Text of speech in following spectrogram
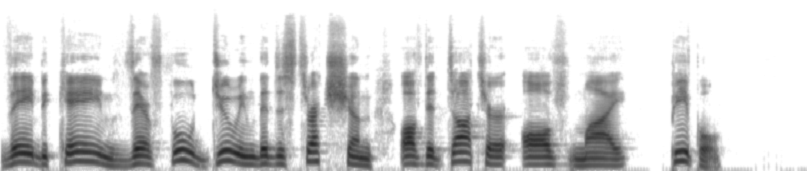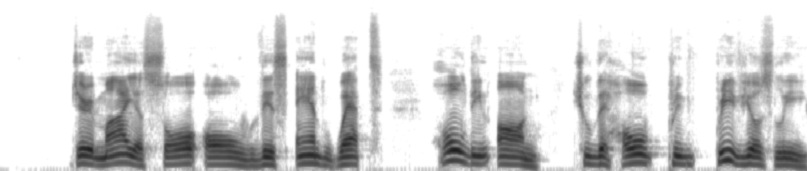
They became their food during the destruction of the daughter of my people. Jeremiah saw all this and wept, holding on to the hope pre- previously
